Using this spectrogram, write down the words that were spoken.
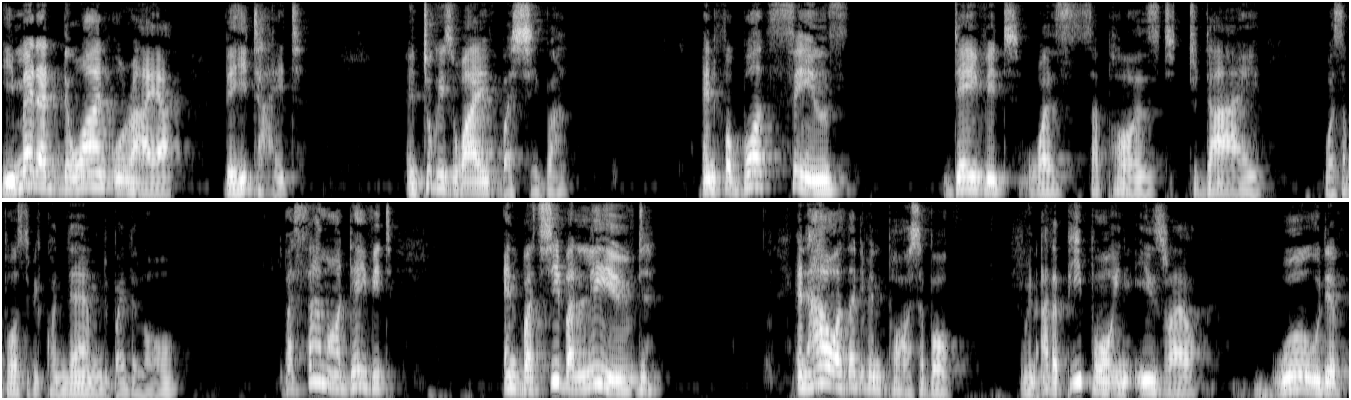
He murdered the one Uriah the Hittite and took his wife Bathsheba. And for both sins, David was supposed to die, was supposed to be condemned by the law. But somehow David and Bathsheba lived. And how was that even possible when other people in Israel who would have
